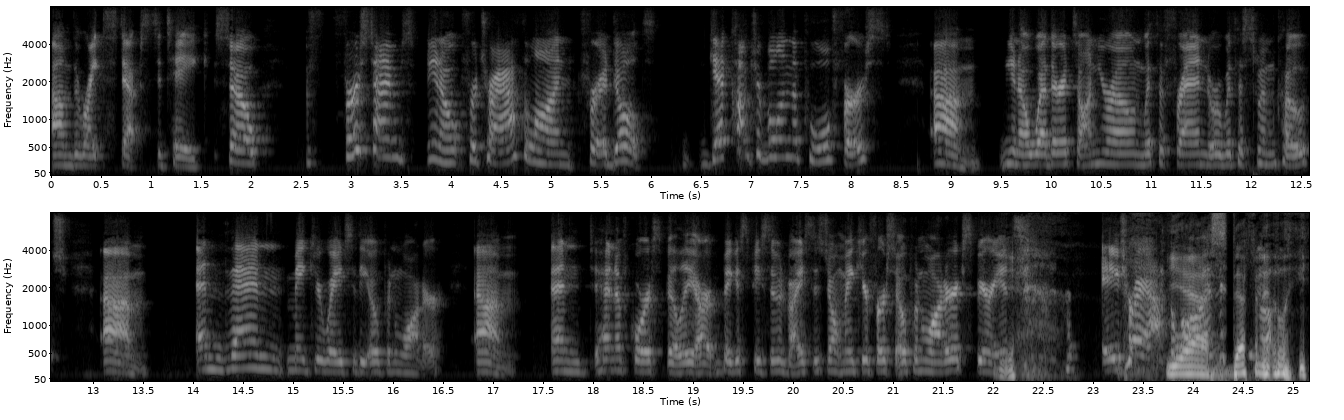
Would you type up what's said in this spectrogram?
um, the right steps to take. So first times you know for triathlon for adults get comfortable in the pool first. Um, you know whether it's on your own with a friend or with a swim coach um, and then make your way to the open water um, and and of course billy our biggest piece of advice is don't make your first open water experience a triathlon Yes, definitely.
